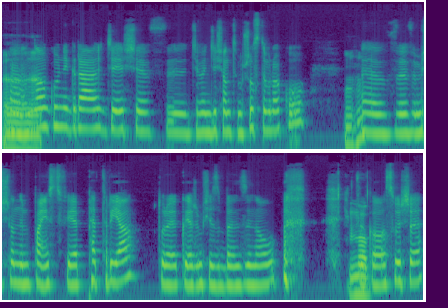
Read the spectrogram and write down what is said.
E, no ogólnie gra dzieje się w 96 roku mhm. E, w wymyślonym państwie Petria, które kojarzy mi się z benzyną. Jak no, tylko słyszę.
